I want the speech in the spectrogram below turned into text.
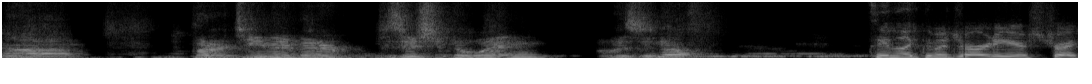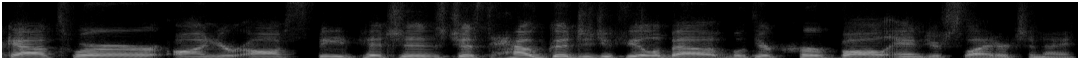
um, put our team in a better position to win was enough. Seemed like the majority of your strikeouts were on your off-speed pitches. Just how good did you feel about both your curveball and your slider tonight?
